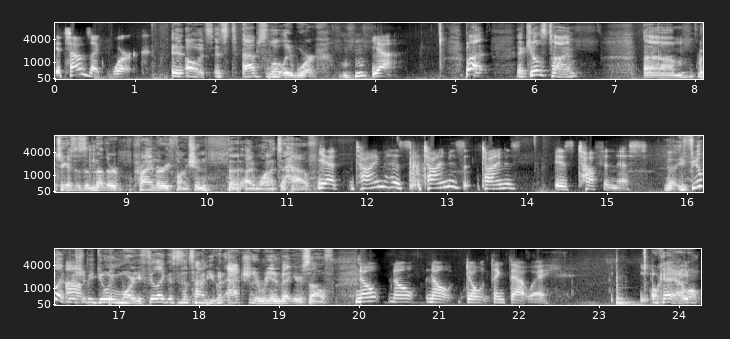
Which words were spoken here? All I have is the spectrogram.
It sounds like work. it, oh it's it's absolutely work Yeah. but it kills time um, which i guess is another primary function that i wanted to have Yeah. Time has. Time is. Time is. Is tough in this. You feel like we Um, should be doing more you feel like this is a time you could actually reinvent yourself No. No. No. Don't think that way. okay i won't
